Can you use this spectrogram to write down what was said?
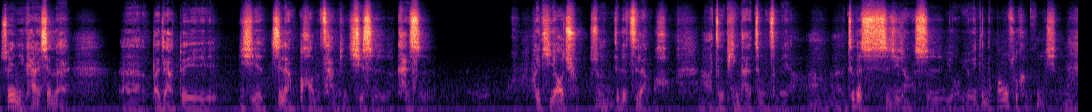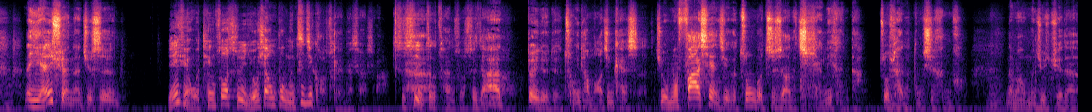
所以你看现在，呃，大家对一些质量不好的产品，其实开始会提要求，说你这个质量不好啊，这个平台怎么怎么样啊，呃这个实际上是有有一定的帮助和贡献。那严选呢，就是严选我听说是邮箱部门自己搞出来的事儿是吧？是是有这个传说，是这样啊的吗？，对对对，从一条毛巾开始，就我们发现这个中国制造的潜力很大，做出来的东西很好，那么我们就觉得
